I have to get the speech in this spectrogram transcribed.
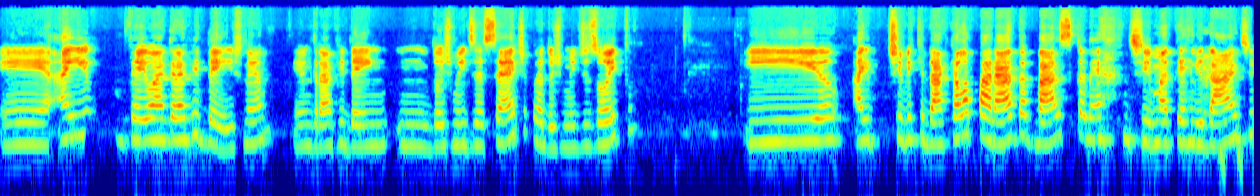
E aí veio a gravidez, né? Eu engravidei em 2017 para 2018 e aí tive que dar aquela parada básica, né, de maternidade.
